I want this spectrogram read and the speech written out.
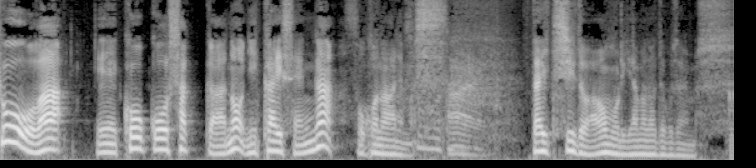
今日は、えー高校サッカーの2回戦が行われます。あはい。第1シードは青森山田でございます。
